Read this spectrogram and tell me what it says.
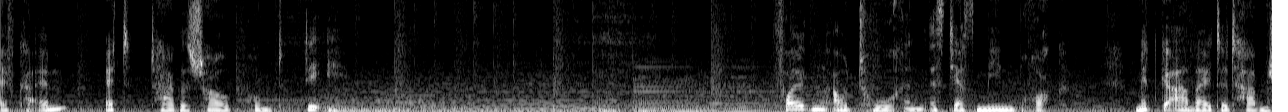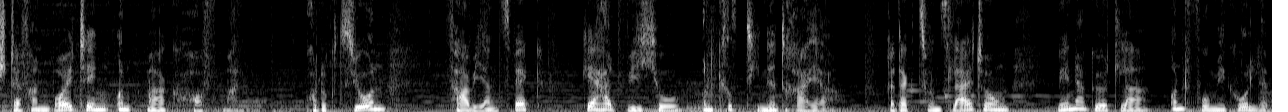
11km.tagesschau.de Folgenautorin ist Jasmin Brock. Mitgearbeitet haben Stefan Beuting und Marc Hoffmann. Produktion Fabian Zweck, Gerhard Wiechow und Christine Dreier. Redaktionsleitung Lena Gürtler und Fumiko Lipp.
